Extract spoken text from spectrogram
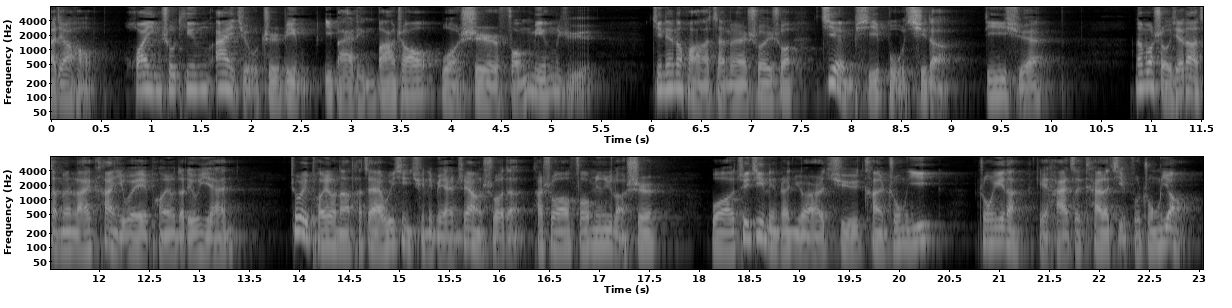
大家好，欢迎收听艾灸治病一百零八招，我是冯明宇。今天的话，咱们说一说健脾补气的第一穴。那么首先呢，咱们来看一位朋友的留言。这位朋友呢，他在微信群里面这样说的：“他说，冯明宇老师，我最近领着女儿去看中医，中医呢给孩子开了几副中药。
